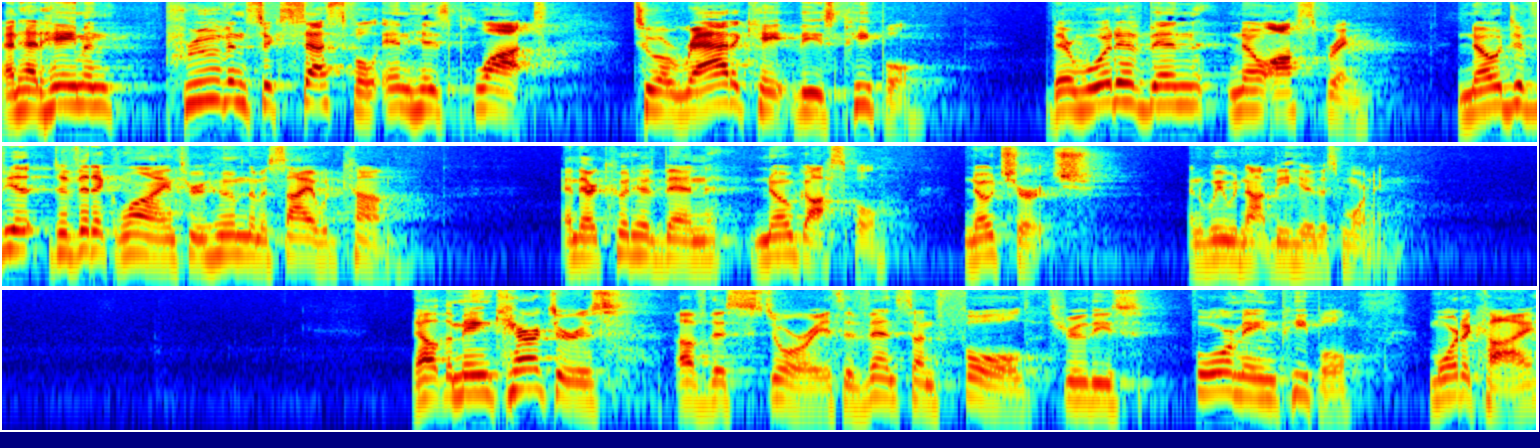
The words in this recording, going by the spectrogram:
And had Haman proven successful in his plot to eradicate these people, there would have been no offspring, no Davidic line through whom the Messiah would come and there could have been no gospel, no church, and we would not be here this morning. Now, the main characters of this story, its events unfold through these four main people Mordecai,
